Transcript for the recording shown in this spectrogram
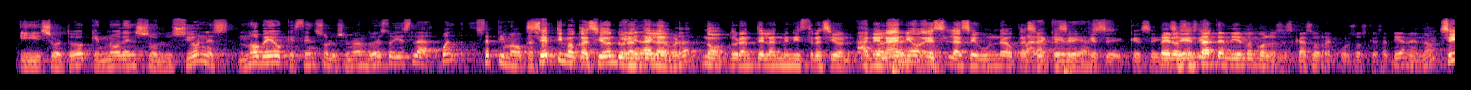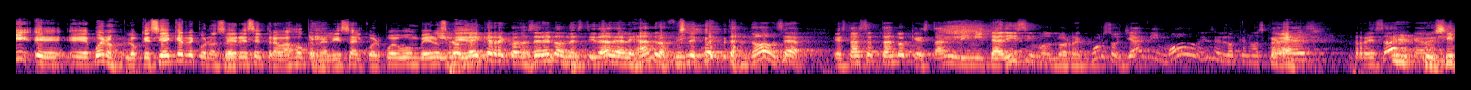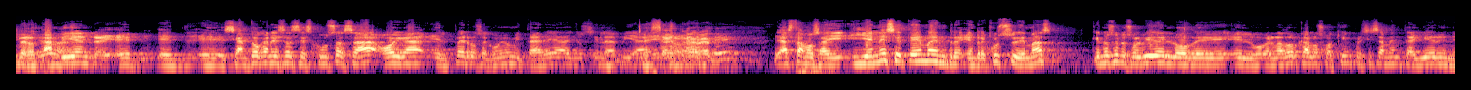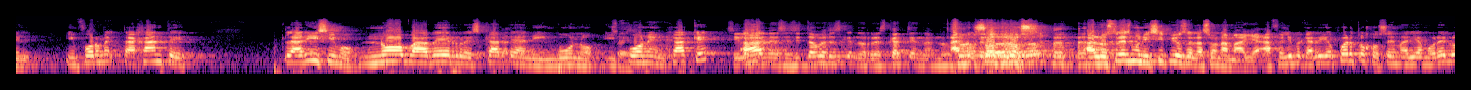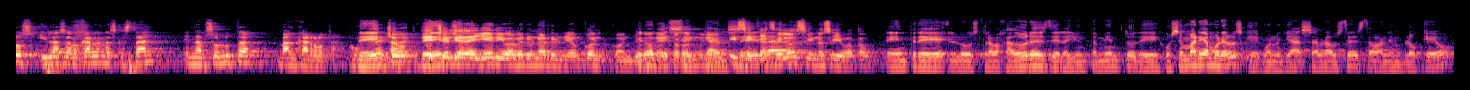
y sobre todo que no den soluciones. No veo que estén solucionando esto y es la séptima ocasión. Séptima ocasión durante la ¿verdad? No, durante la administración. Ah, en el año es la segunda ocasión que, se, que, se, Pero se está atendiendo con los escasos recursos que se tienen, ¿no? Sí, eh, eh, bueno, lo que sí hay que reconocer es el trabajo que realiza el cuerpo de bomberos. Y lo que hay que reconocer es la honestidad de Alejandro, a fin de cuentas, ¿no? O sea, está aceptando que están limitadísimos los recursos, ya ni modo, dice, lo que nos queda es rezar. Pues sí, pero también eh, eh, eh, se antojan esas excusas a, oiga, el perro se comió mi tarea, yo sí la vi ahí. Ya estamos ahí. Y en ese tema, en, en, recursos y demás, que no se nos olvide lo del gobernador Carlos Joaquín, precisamente ayer en el informe tajante Clarísimo, no va a haber rescate a ninguno y pone en jaque. Sí, lo que necesitamos es que nos rescaten a nosotros. A nosotros, a los tres municipios de la zona Maya, a Felipe Carrillo Puerto, José María Morelos y Lázaro Cárdenas, que están en absoluta bancarrota. De hecho, de, hecho, el día de ayer iba a haber una reunión con, con y se canceló si no se llevó a cabo. Entre los trabajadores del ayuntamiento de José María Morelos, que bueno, ya sabrá usted, estaban en bloqueo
